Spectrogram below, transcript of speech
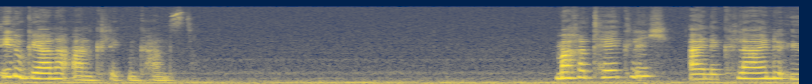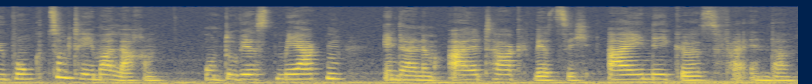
die du gerne anklicken kannst. Mache täglich eine kleine Übung zum Thema Lachen und du wirst merken, in deinem Alltag wird sich einiges verändern.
